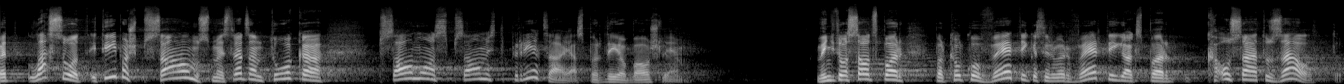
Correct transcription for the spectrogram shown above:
bet lasot īpaši psalmus, mēs redzam to, ka psalmos psalmisti priecājās par Dieva baušļiem. Viņi to sauc par, par kaut ko vērtīgu, kas ir vērtīgāks par kausētu zeltu,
